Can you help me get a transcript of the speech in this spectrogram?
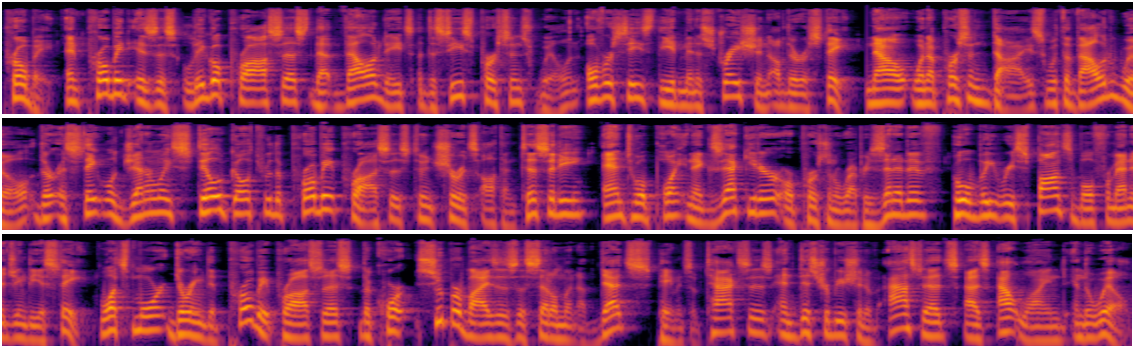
probate. And probate is this legal process that validates a deceased person's will and oversees the administration of their estate. Now, when a person dies with a valid will, their estate will generally still go through the probate process to ensure its authenticity and to appoint an executor or personal representative who will be responsible for managing the estate. What's more, during the probate process, the court supervises the settlement of debts, payments of taxes, and distribution of assets as outlined in the will.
